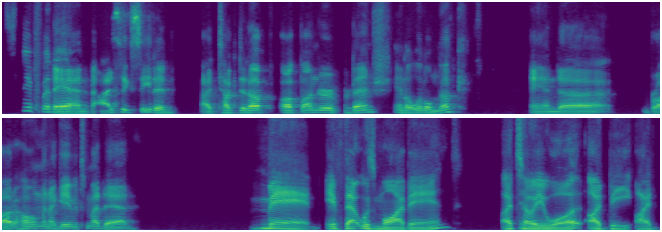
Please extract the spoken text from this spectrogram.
Sniff it. And I succeeded. I tucked it up up under a bench in a little nook and uh brought it home and I gave it to my dad. Man, if that was my band, I tell you what, I'd be, I'd,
